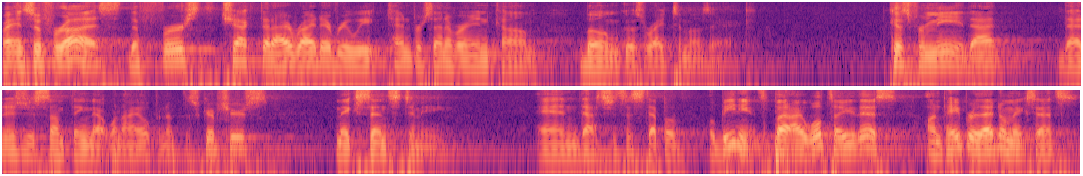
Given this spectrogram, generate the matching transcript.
Right? And so for us, the first check that I write every week, 10% of our income, boom, goes right to Mosaic. Because for me, that, that is just something that when I open up the scriptures, makes sense to me. And that's just a step of obedience. But I will tell you this on paper, that don't make sense.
